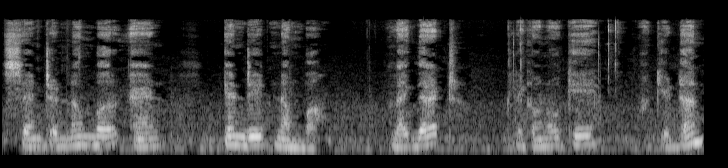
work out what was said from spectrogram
center number and end date number. Like that click on ok. Okay done.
